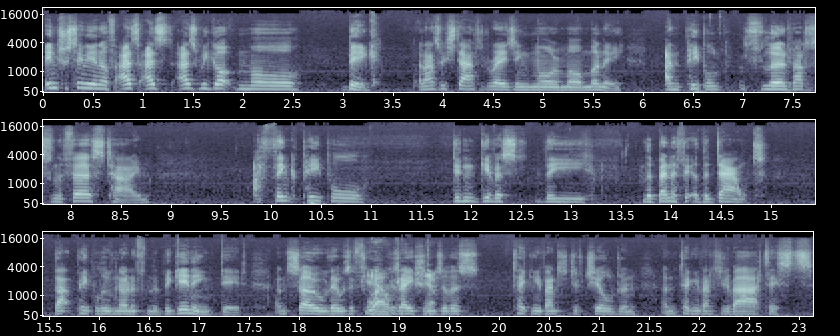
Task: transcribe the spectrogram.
interestingly enough, as as as we got more big, and as we started raising more and more money, and people learned about us from the first time, I think people didn't give us the the benefit of the doubt that people who've known us from the beginning did, and so there was a few Yeah, okay, accusations of us taking advantage of children and taking advantage of artists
